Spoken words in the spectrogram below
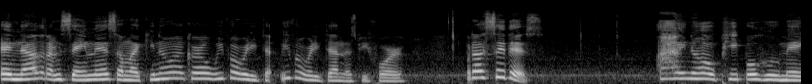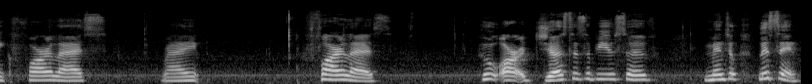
and now that I'm saying this, I'm like, you know what, girl, we've already we've already done this before. But I'll say this: I know people who make far less, right? far less, who are just as abusive, mental. Listen,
